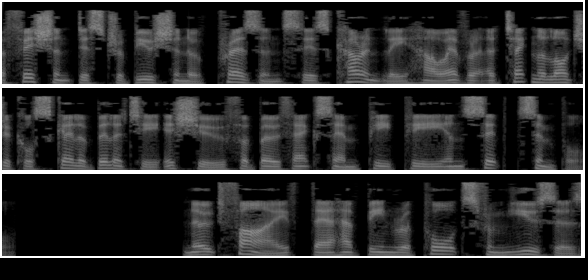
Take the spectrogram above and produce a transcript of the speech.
Efficient distribution of presence is currently however a technological scalability issue for both XMPP and SIP simple. Note 5, there have been reports from users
